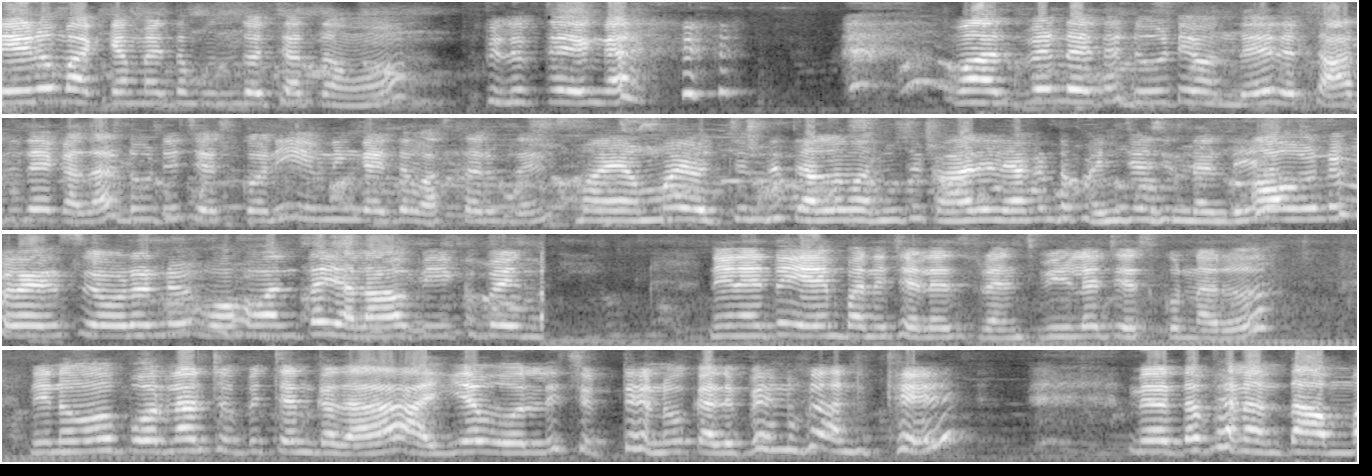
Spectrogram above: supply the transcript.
నేను మా అక్కమ్మ అయితే ముందు వచ్చేస్తాము. పిలుపు చేయంగానే మా హస్బెండ్ అయితే డ్యూటీ ఉంది. రేపు సాటర్డే కదా డ్యూటీ చేసుకొని ఈవినింగ్ అయితే వస్తారు ఫ్రెండ్స్. మా అమ్మాయి వచ్చింది తెల్లవారి నుంచి ఖాళీ లేకుండా పని చేసిందండి. అవును ఫ్రెండ్స్ చూడండి మొహం అంతా ఎలా పీకిపోయిందో నేనైతే ఏం పని చేయలేదు ఫ్రెండ్స్ వీళ్ళే చేసుకున్నారు. నేను పూర్ణాలు చూపించాను కదా అయ్యే ఓన్లీ చుట్టాను కలిపాను అంతే. మిగతా పని అంతా అమ్మ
